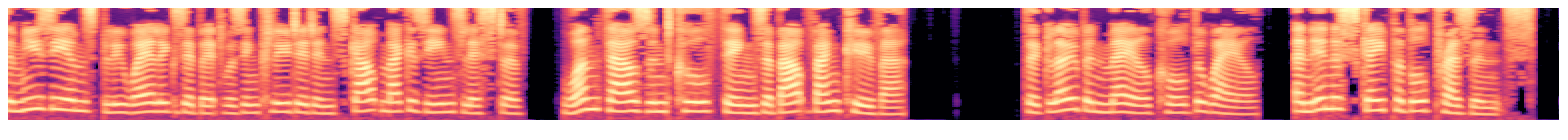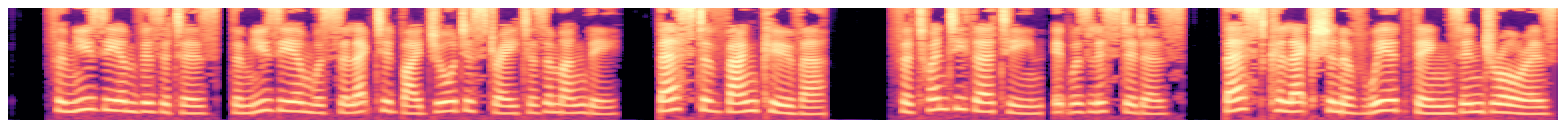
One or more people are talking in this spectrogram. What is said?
The museum's blue whale exhibit was included in Scout magazine's list of 1,000 Cool Things About Vancouver. The Globe and Mail called the whale, an inescapable presence. For museum visitors, the museum was selected by Georgia Straight as among the best of Vancouver. For 2013, it was listed as best collection of weird things in drawers.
